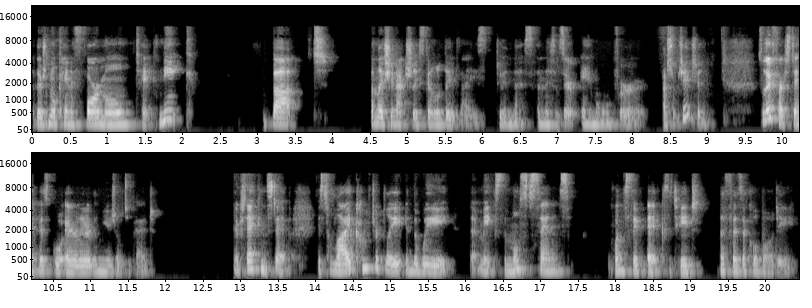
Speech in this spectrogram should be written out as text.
There's no kind of formal technique, but unless you're naturally skilled, they advise doing this, and this is their MO for astral projection. So, their first step is go earlier than usual to bed. Their second step is to lie comfortably in the way that makes the most sense once they've exited the physical body.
